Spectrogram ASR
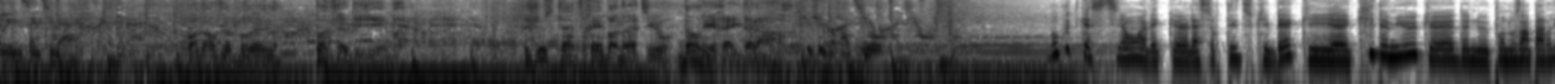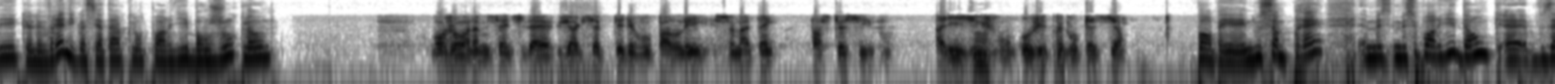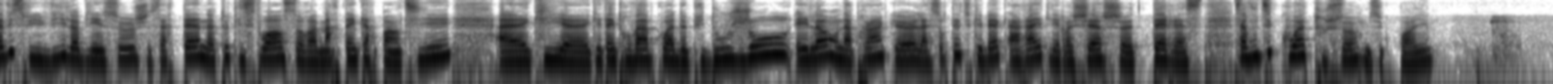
Caroline Saint-Hilaire. Pas d'enveloppe brune, pas de lobbying. Juste la vraie bonne radio, dans les règles de l'art. Cube Radio. Beaucoup de questions avec euh, la Sûreté du Québec et euh, qui de mieux que de nous, pour nous en parler que le vrai négociateur Claude Poirier. Bonjour Claude. Bonjour, Madame Saint-Hilaire. J'ai accepté de vous parler ce matin parce que c'est vous. Allez-y, Ah. je vous pose toutes vos questions. Bon, ben, nous sommes prêts. Monsieur, Poirier, donc, euh, vous avez suivi, là, bien sûr, je suis certaine, toute l'histoire sur euh, Martin Carpentier, euh, qui, est introuvable, quoi, depuis 12 jours. Et là, on apprend que la Sûreté du Québec arrête les recherches terrestres. Ça vous dit quoi, tout ça, Monsieur Poirier?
